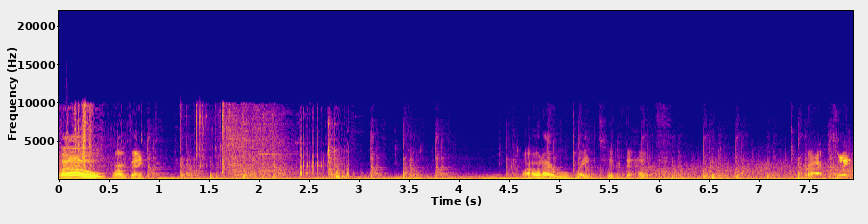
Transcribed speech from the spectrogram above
Oh, wrong thing. Why would I right click the health? Right click.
